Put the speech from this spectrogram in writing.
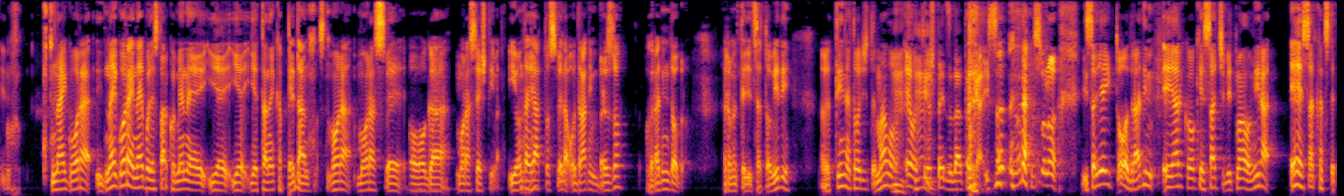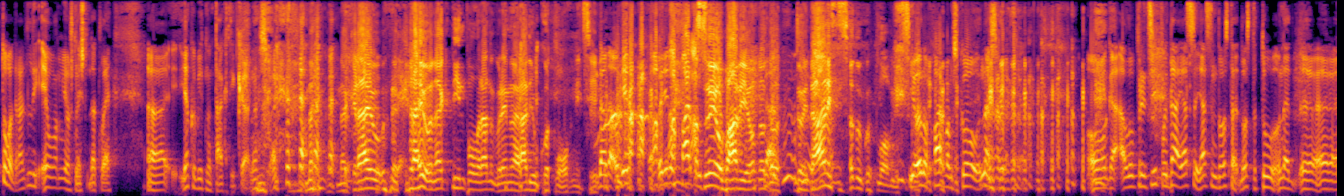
najgora, najgora i najbolja stvar kod mene je, je, je ta neka pedantnost. Mora, mora sve ovoga, mora sve štimati. I onda ja to sve odradim brzo, odradim dobro. Ravnateljica to vidi, e, ti ne dođite malo, evo ti još pet zadataka. I sad, znaš, ono, i sad ja i to odradim, e, ja rekao, ok, sad će biti malo mira, e, sad kad ste to odradili, evo vam još nešto. Dakle, a, jako je bitna taktika. Znači, na, na kraju, na kraju onak tin pol radnog vremena radi u kotlovnici. da, da, odjedno, odjedno farbam Sve je obavio ono do, do 11 i sad u kotlovnici. i ono farbam školu, znaš. Ovoga, ali u principu da, ja sam, ja sam dosta, dosta tu, onda e,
